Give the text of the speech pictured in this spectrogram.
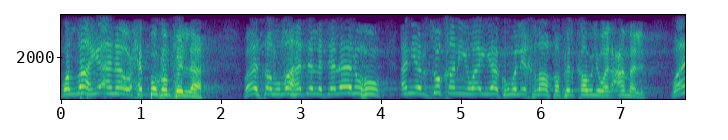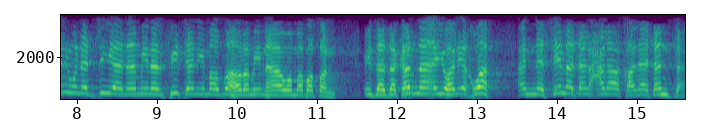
والله أنا أحبكم في الله. وأسأل الله جل جلاله أن يرزقني وإياكم الإخلاص في القول والعمل وأن ينجينا من الفتن ما ظهر منها وما بطن. إذا ذكرنا أيها الإخوة أن سمة العلاقة لا تنسى.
